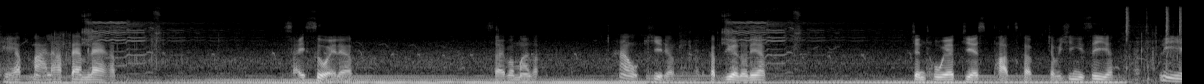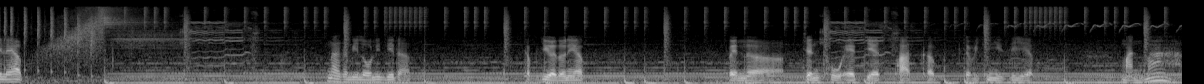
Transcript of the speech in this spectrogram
เคครับมาแล้วครับแต้มแรกครับไซส์สวยเลยครับไซส์ประมาณสักห้าขีดครับกับเหยื่อตัวนี้ครับ Gen 2 FGS Plus ครับจะวิชิงอีซี่ครับ นี่เลยครับ น่าจะมีโลนิดๆครับ กับเหยื่อตัวนี้ครับ เป็นเอ่อ Gen 2 FGS Plus ครับจะวิชิงอีซี่ครับ มันมาก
